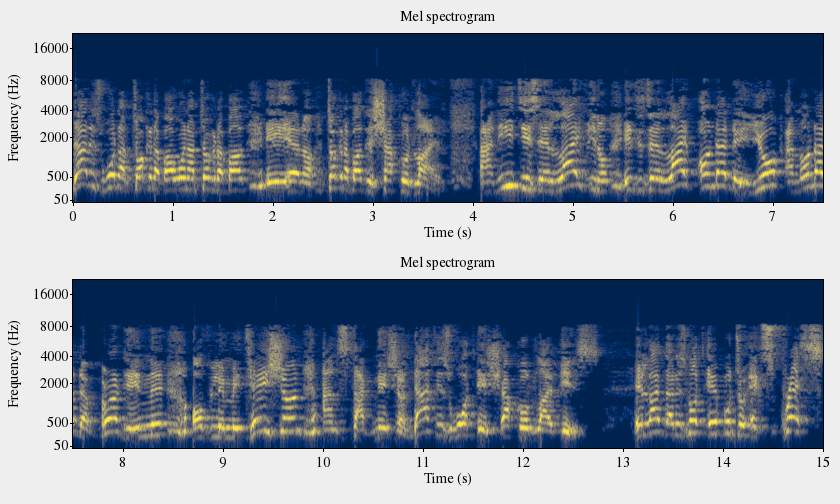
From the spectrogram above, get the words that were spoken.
That is what I'm talking about when I'm talking about a, you know, talking about the shackled life. And it is a life, you know, it is a life under the yoke and under the burden of limitation and stagnation. That is what a shackled life is. A life that is not able to express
